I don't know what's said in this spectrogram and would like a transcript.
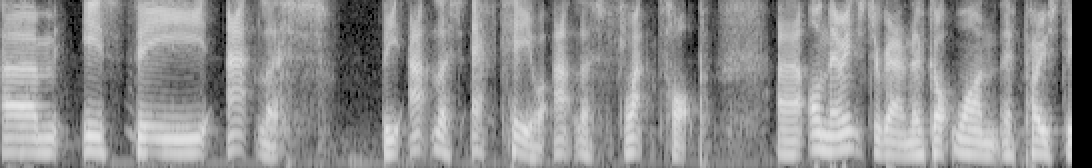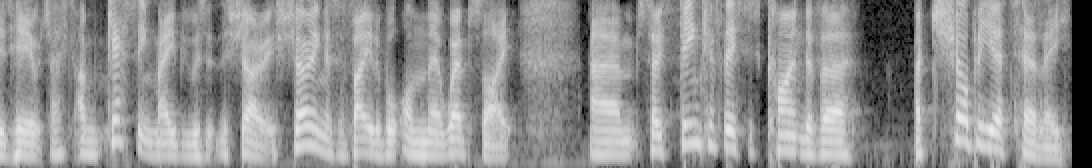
um, is the Atlas. The Atlas FT or Atlas Flat Top. Uh, on their Instagram, they've got one they've posted here, which I, I'm guessing maybe was at the show. It's showing us available on their website. Um, so think of this as kind of a a chubbier Tele.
